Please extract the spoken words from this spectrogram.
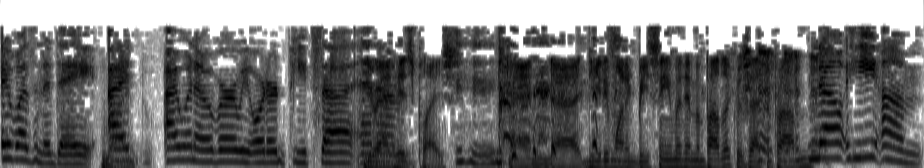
It wasn't a date. I I went over. We ordered pizza and you were at um, his place. mhm. And uh, you didn't want to be seen with him in public? Was that the problem? No, he um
